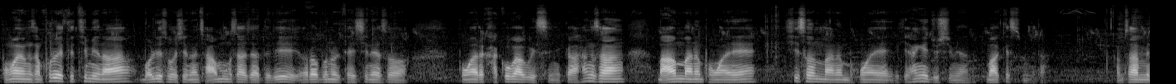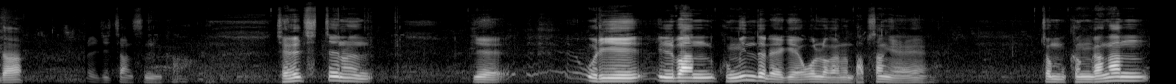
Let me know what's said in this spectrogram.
봉화 영상 프로젝트 팀이나 멀리서 오시는 자원봉사자들이 여러분을 대신해서 봉화를 갖고 가고 있으니까 항상 마음 많은 봉화에 시선 많은 봉화에 이렇게 향해 주시면 고맙겠습니다. 감사합니다. 을 짓지 않습니까? 제일 첫째는 이제 우리 일반 국민들에게 올라가는 밥상에 좀 건강한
